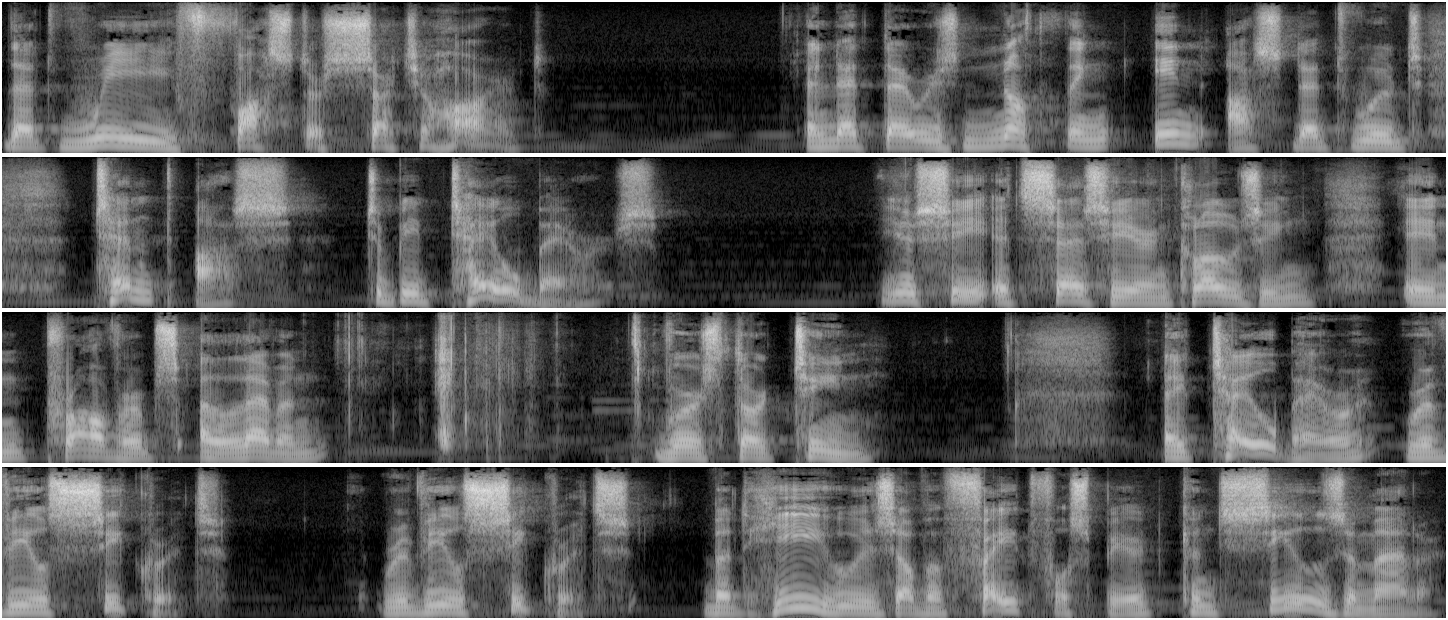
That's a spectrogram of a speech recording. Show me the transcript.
that we foster such a heart and that there is nothing in us that would tempt us to be talebearers. You see, it says here in closing in Proverbs 11, verse 13 a talebearer reveals secret, reveals secrets, but he who is of a faithful spirit conceals a matter.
